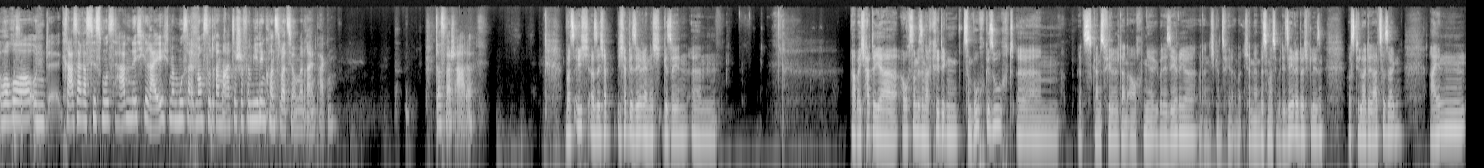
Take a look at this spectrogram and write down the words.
Horror und äh, krasser Rassismus haben nicht gereicht. Man muss halt noch so dramatische Familienkonstellationen mit reinpacken. Das war schade. Was ich, also ich habe ich hab die Serie nicht gesehen, ähm, aber ich hatte ja auch so ein bisschen nach Kritiken zum Buch gesucht. Ähm, jetzt ganz viel dann auch mir über die Serie, oder nicht ganz viel, aber ich habe mir ein bisschen was über die Serie durchgelesen, was die Leute dazu sagen. Ein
